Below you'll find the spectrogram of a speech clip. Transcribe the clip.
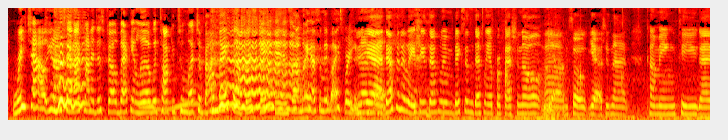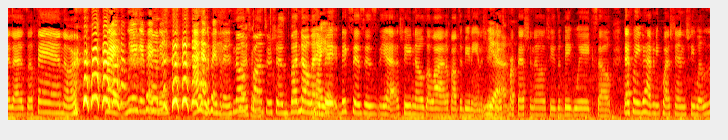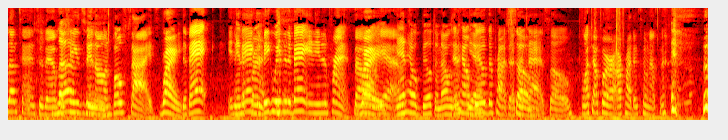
reach out. You know what I'm saying? I kind of just fell back in love with talking too much about makeup and skin, so I might have some advice for you. you know yeah, definitely. She's definitely Bix is definitely a professional. Um, Yeah. so yeah, she's not coming to you guys as a fan or right. We ain't get paid for this. I had to pay for this. No sponsorships, but no, like big, big sis is yeah, she knows a lot about the beauty industry. Yeah. She's professional. She's a big wig, so definitely if you have any questions, she would love to answer them. Love But she's been on both sides, Right. the back, in the In the back, the, front. big wigs in the back, and in the front. So right. yeah, And help build them. That was and a- help yeah. build the project So- at that. So watch out for our products coming out soon.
